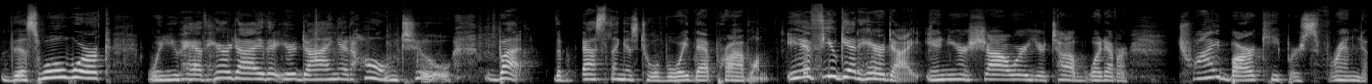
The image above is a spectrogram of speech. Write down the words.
this will work when you have hair dye that you're dyeing at home too, but the best thing is to avoid that problem. If you get hair dye in your shower, your tub, whatever, try barkeeper's friend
